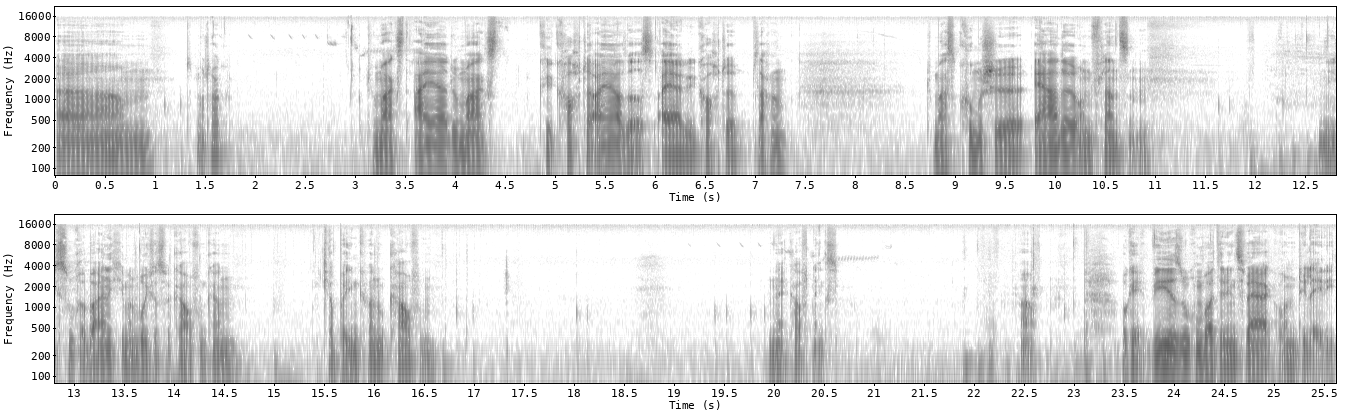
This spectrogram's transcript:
Ähm, Smalltalk. Du magst Eier, du magst gekochte Eier, also aus Eier gekochte Sachen. Du magst komische Erde und Pflanzen. Ich suche aber eigentlich jemanden, wo ich was verkaufen kann. Ich glaube, bei ihm kann man nur kaufen. Ne, er kauft nichts. Ah. Okay, wir suchen weiter den Zwerg und die Lady.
